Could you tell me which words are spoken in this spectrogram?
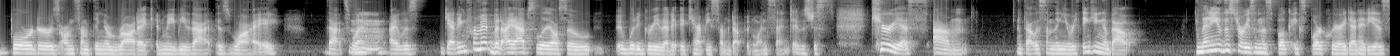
borders on something erotic, and maybe that is why that's what mm. I was getting from it. But I absolutely also would agree that it, it can't be summed up in one scent. It was just curious um, if that was something you were thinking about. Many of the stories in this book explore queer identities.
